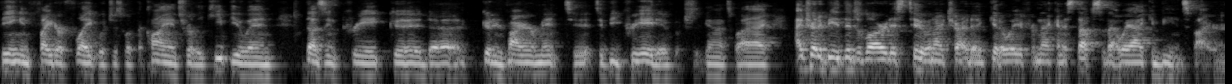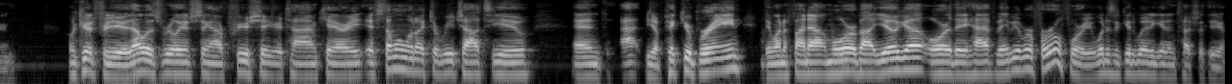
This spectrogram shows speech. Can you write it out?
being in fight or flight, which is what the clients really keep you in, doesn't create good uh, good environment to, to be creative. Which again, that's why I, I try to be a digital artist too, and I try to get away from that kind of stuff so that way I can be inspired. Well, good for you. That was really interesting. I appreciate your time, Cary. If someone would like to reach out to you and at, you know pick your brain, they want to find out more about yoga, or they have maybe a referral for you. What is a good way to get in touch with you?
